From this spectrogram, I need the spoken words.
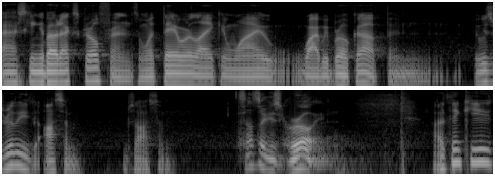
asking about ex girlfriends and what they were like and why why we broke up, and it was really awesome. It was awesome. Sounds like he's growing. I think he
